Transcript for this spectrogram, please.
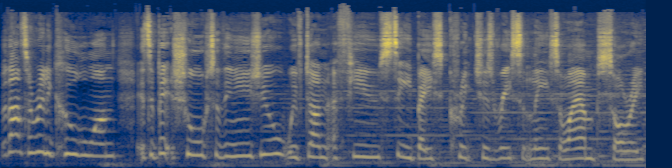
But that's a really cool one. It's a bit shorter than usual. We've done a few sea based creatures recently, so I am sorry.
